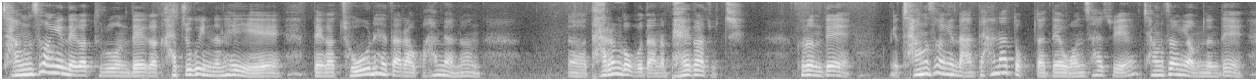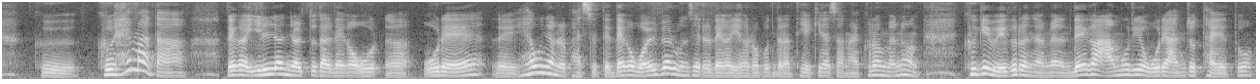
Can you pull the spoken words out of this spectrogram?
장성이 내가 들어온 내가 가지고 있는 해에 내가 좋은 해다라고 하면은 어, 다른 거보다는 배가 좋지. 그런데 장성이 나한테 하나도 없다. 내 원사주에 장성이 없는데 그, 그 해마다 내가 1년 12달 내가 올, 어, 올해 네, 해운년을 봤을 때 내가 월별 운세를 내가 여러분들한테 얘기하잖아요. 그러면은 그게 왜 그러냐면 내가 아무리 올해 안 좋다 해도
